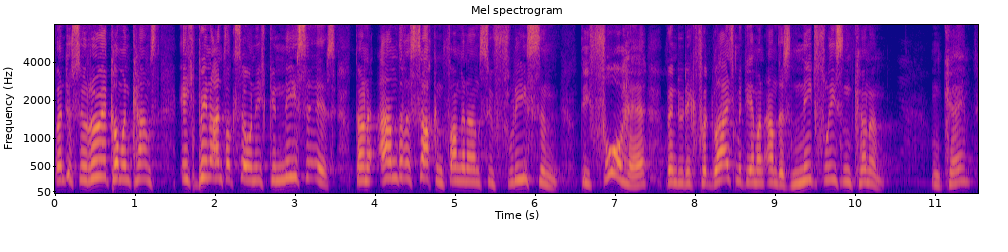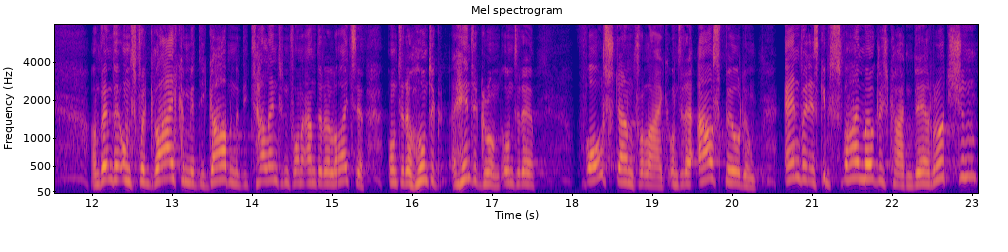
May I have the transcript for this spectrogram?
Wenn du zur Ruhe kommen kannst, ich bin einfach so und ich genieße es, dann andere Sachen fangen an zu fließen, die vorher, wenn du dich vergleichst mit jemand anders, nicht fließen können. Okay? Und wenn wir uns vergleichen mit den Gaben und den Talenten von anderen Leuten, unter dem Hintergrund, unter der Wohlstand vielleicht, unsere Ausbildung. Entweder es gibt zwei Möglichkeiten. Wir rutschen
